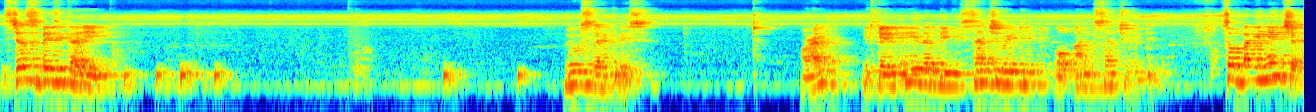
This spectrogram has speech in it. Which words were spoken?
it's just basically looks like this. Alright? It can either be saturated or unsaturated. So by nature,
